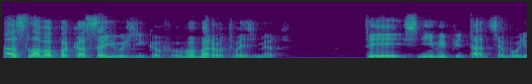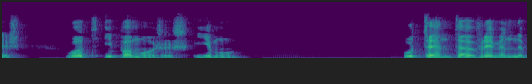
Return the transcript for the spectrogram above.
А Слава пока союзников в оборот возьмет. Ты с ними питаться будешь, вот и поможешь ему. У тента, временно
